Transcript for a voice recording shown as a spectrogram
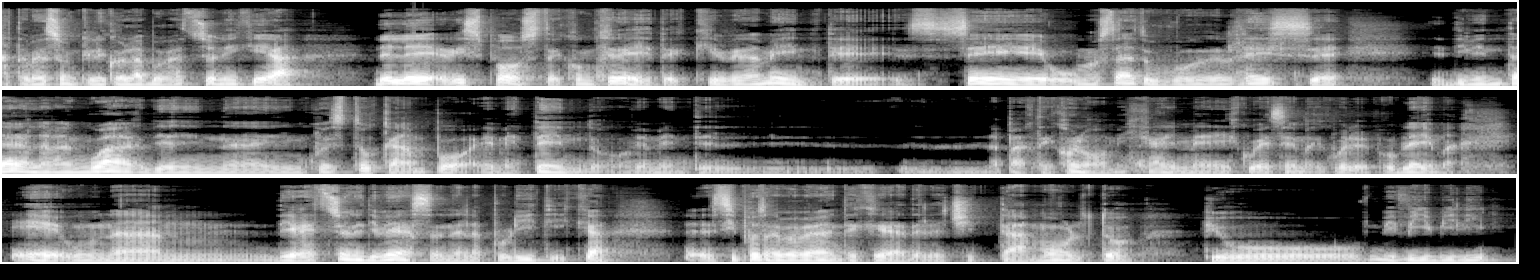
attraverso anche le collaborazioni che ha, delle risposte concrete che veramente se uno Stato volesse diventare all'avanguardia in, in questo campo, emettendo ovviamente la parte economica, ahimè, sempre quello il problema, e una um, direzione diversa nella politica, eh, si potrebbero veramente creare delle città molto più vivibili,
